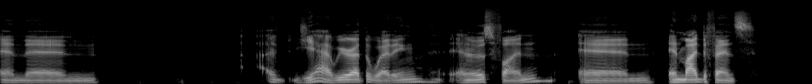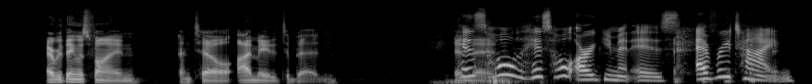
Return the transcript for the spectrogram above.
and then, uh, yeah, we were at the wedding, and it was fun. And in my defense, everything was fine until I made it to bed. And his then- whole his whole argument is every time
